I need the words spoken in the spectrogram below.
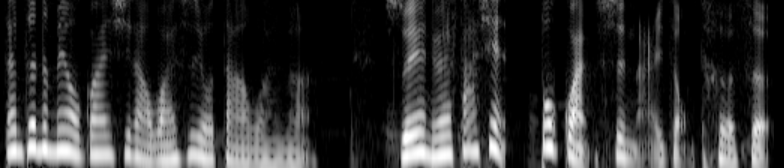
但真的没有关系啦，我还是有打完了。所以你会发现，不管是哪一种特色。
